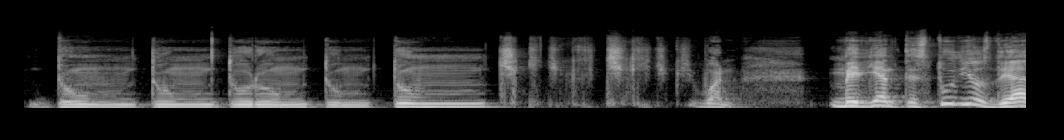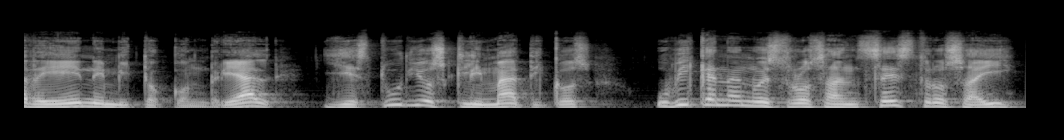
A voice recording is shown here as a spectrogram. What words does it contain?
Dum, tum, turum, tum, tum. Bueno, mediante estudios de ADN mitocondrial y estudios climáticos, ubican a nuestros ancestros ahí.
